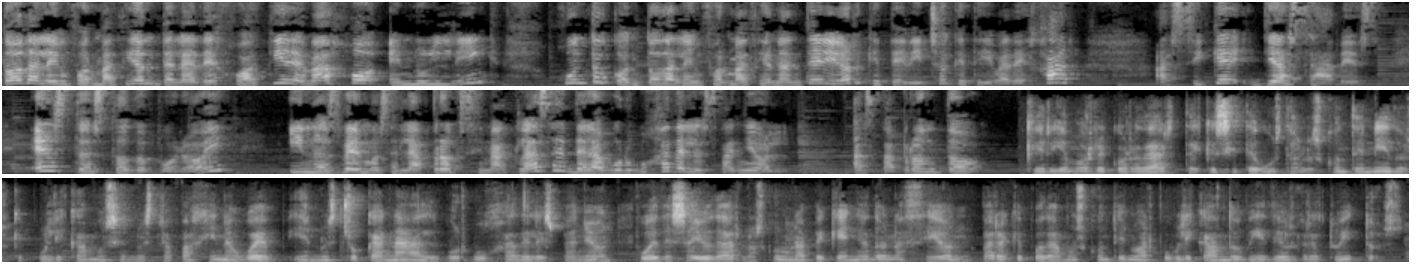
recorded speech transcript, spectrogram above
toda la información te la dejo aquí debajo en un link junto con toda la información anterior que te he dicho que te iba a dejar. Así que ya sabes, esto es todo por hoy y nos vemos en la próxima clase de la burbuja del español. Hasta pronto. Queríamos recordarte que si te gustan los contenidos que publicamos en nuestra página web y en nuestro canal Burbuja del Español, puedes ayudarnos con una pequeña donación para que podamos continuar publicando vídeos gratuitos.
